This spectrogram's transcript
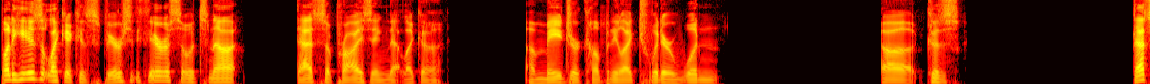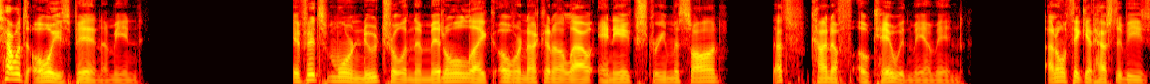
But he is like a conspiracy theorist, so it's not that surprising that like a a major company like Twitter wouldn't uh cuz that's how it's always been. I mean, if it's more neutral in the middle like oh, we're not going to allow any extremists on, that's kind of okay with me. I mean, I don't think it has to be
